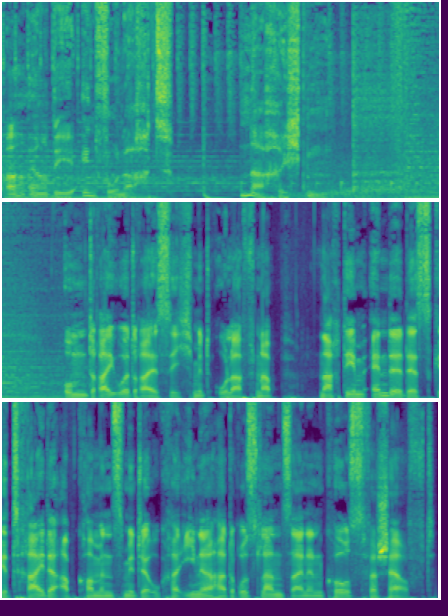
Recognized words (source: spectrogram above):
Die ARD Infonacht Nachrichten um 3.30 Uhr mit Olaf Knapp. Nach dem Ende des Getreideabkommens mit der Ukraine hat Russland seinen Kurs verschärft.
